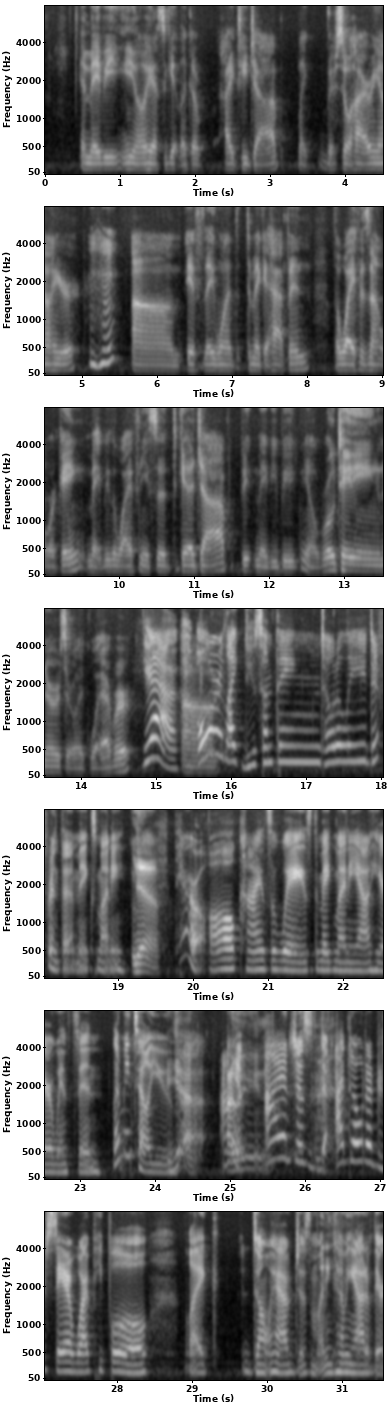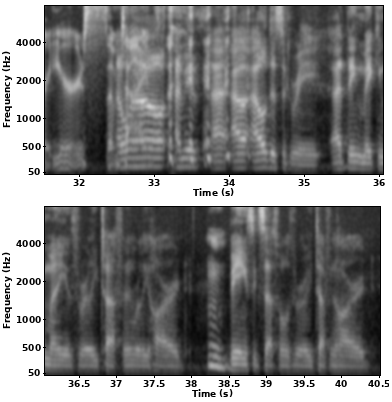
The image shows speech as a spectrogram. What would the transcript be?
and maybe you know he has to get like a IT job like they're still hiring out here um, if they want to make it happen the wife is not working maybe the wife needs to, to get a job be, maybe be you know rotating nurse or like whatever Yeah. or like do something totally different that makes money. yeah There are all kinds of ways to make money out here, Winston. Let me tell you. yeah I, i mean I just I don't understand why people like don't have just money coming out of their ears sometimes. Well, I mean, I, I'll, I'll disagree. I think making money is really tough and really hard. Being successful is really tough and hard.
